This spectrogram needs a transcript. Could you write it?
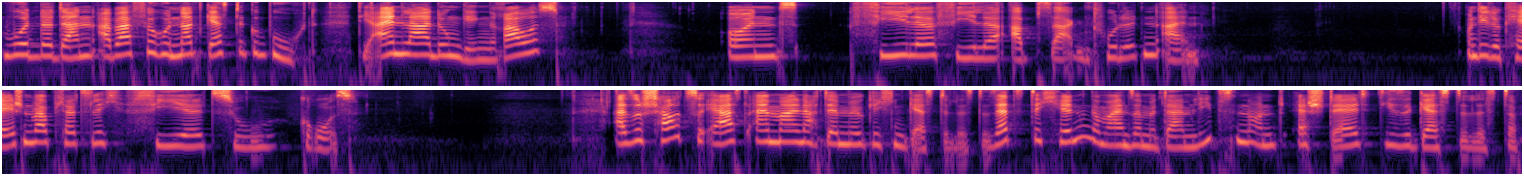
wurde dann aber für 100 Gäste gebucht. Die Einladungen gingen raus und viele, viele Absagen trudelten ein. Und die Location war plötzlich viel zu groß. Also schau zuerst einmal nach der möglichen Gästeliste. Setz dich hin gemeinsam mit deinem Liebsten und erstellt diese Gästeliste.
